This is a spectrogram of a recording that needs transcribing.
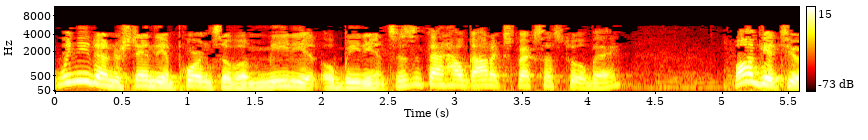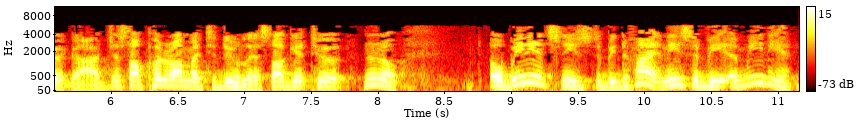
we need to understand the importance of immediate obedience. Isn't that how God expects us to obey? Well, I'll get to it, God. Just I'll put it on my to-do list. I'll get to it. No, no obedience needs to be defined. It needs to be immediate.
